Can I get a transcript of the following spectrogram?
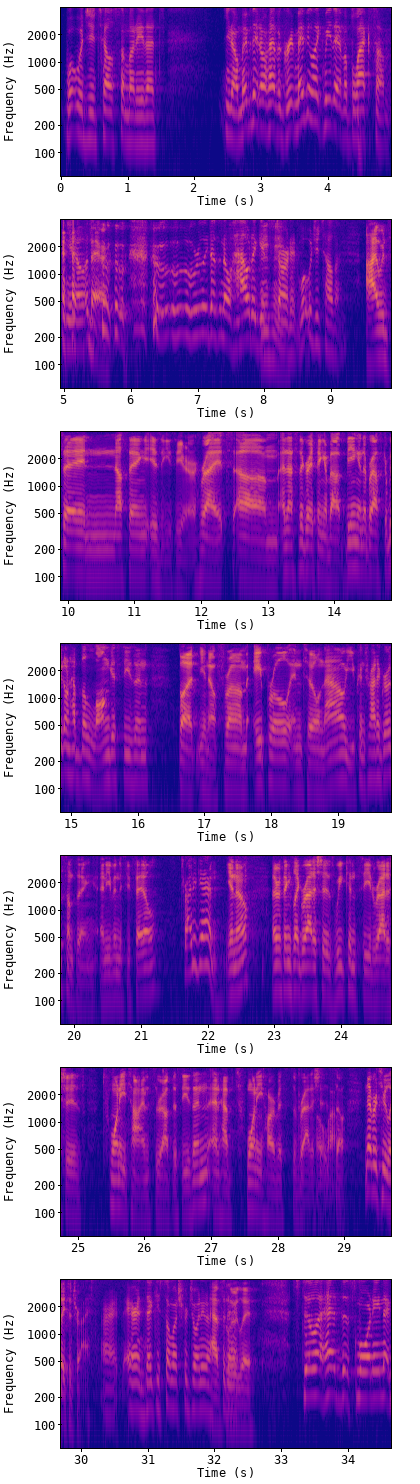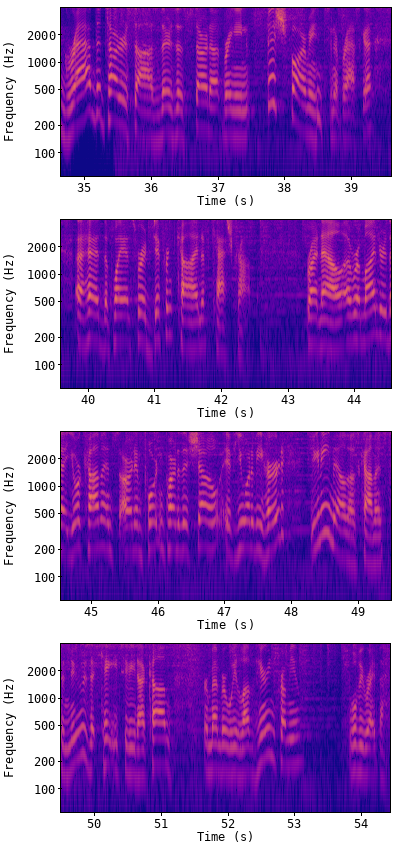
What would you tell somebody that's, you know, maybe they don't have a green, maybe like me, they have a black thumb, you know, who, who, who really doesn't know how to get started? What would you tell them? I would say nothing is easier, right? Um, and that's the great thing about being in Nebraska. We don't have the longest season, but you know, from April until now, you can try to grow something, and even if you fail, try it again. You know, there are things like radishes. We can seed radishes 20 times throughout the season and have 20 harvests of radishes. Oh, wow. So never too late to try. All right, Aaron, thank you so much for joining us today. Absolutely. Still ahead this morning, grab the tartar sauce. There's a startup bringing fish farming to Nebraska. Ahead, the plans for a different kind of cash crop. Right now, a reminder that your comments are an important part of this show. If you want to be heard, you can email those comments to news at ketv.com. Remember, we love hearing from you. We'll be right back.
